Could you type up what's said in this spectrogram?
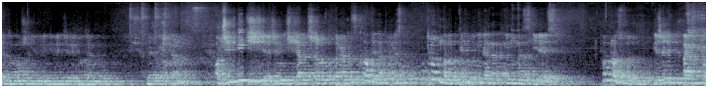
wiadomo, że nie, nie będziemy potem jakoś tam... Oczywiście, że nie świadczy o braku zgody, natomiast no, trudno, no tylu ile, ilu nas jest. Po prostu, jeżeli Państwo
